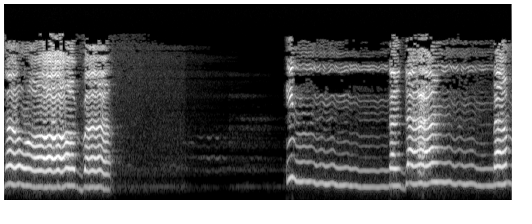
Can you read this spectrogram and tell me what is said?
سرابا. إن جهنم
